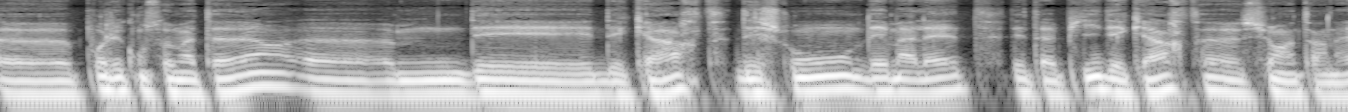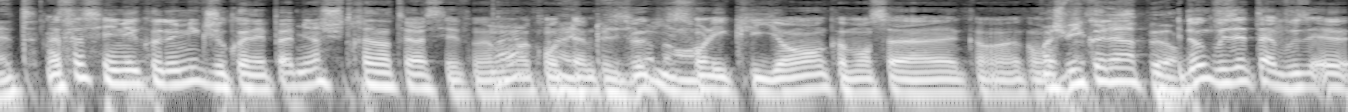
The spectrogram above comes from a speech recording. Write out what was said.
euh, pour les consommateurs euh, des, des cartes, des jetons, des mallettes, des tapis, des cartes euh, sur Internet. Ah, ça c'est une économie que je connais pas bien. Je suis très intéressé. Vous Ouais, raconter un petit peu qui sont les clients, comment ça, comment, comment Moi, je m'y connais un peu. hein. Et donc vous êtes à vous. euh,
